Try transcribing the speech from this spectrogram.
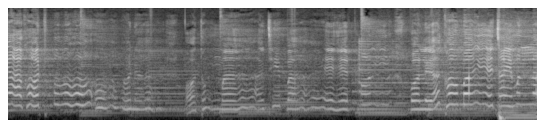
อยากขอโทษนะบ่ต้องมาอธิบายเหตุผลบ่เหลือความไว้ใจมันหล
